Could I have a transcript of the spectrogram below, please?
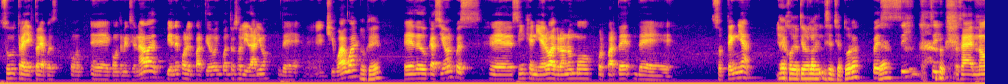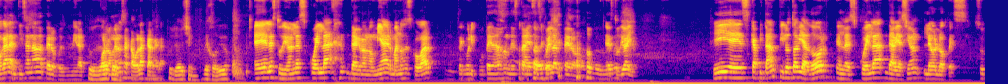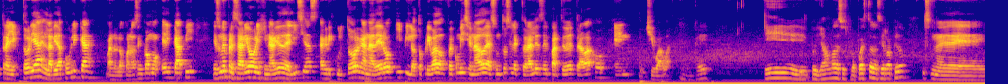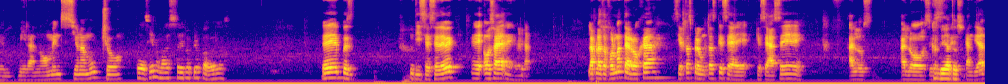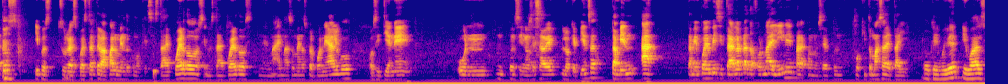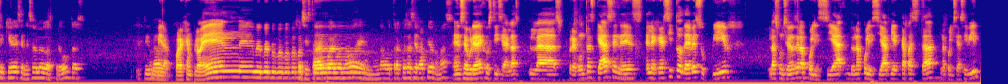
Su trayectoria, pues, como, eh, como te mencionaba, viene por el Partido Encuentro Solidario de en Chihuahua. Ok. Es de educación, pues es ingeniero agrónomo por parte de Zootecnia. Ya jodido, tiene la licenciatura. Pues sí, sí. O sea, no garantiza nada, pero pues mira, Pues, por lo pues. menos acabó la carrera. Pues ya de jodido. Él estudió en la escuela de agronomía Hermanos Escobar. Tengo ni puta idea dónde está esa escuela, pero Pues, estudió ahí. Y es capitán piloto aviador en la Escuela de Aviación Leo López. Su trayectoria en la vida pública, bueno, lo conocen como El Capi, es un empresario originario de Delicias, agricultor, ganadero y piloto privado. Fue comisionado de asuntos electorales del Partido del Trabajo en Chihuahua. Ok. Y pues ya una de sus propuestas, así rápido. Eh, mira, no menciona mucho. Pero sí, nomás ahí rápido para verlas. Eh, pues dice, se debe, eh, o sea, eh, verdad. La plataforma te arroja ciertas preguntas que se, que se hace a los, a los este, Candidatos. candidatos y pues su respuesta te va palomeando como que si está de acuerdo, si no está de acuerdo, si tiene- más o menos propone algo o si tiene un, pues si no se sabe lo que piensa. También, ah, también pueden visitar la plataforma del INE para conocer pues, un poquito más a detalle. Ok, muy bien. Igual si quieres en eso de las preguntas. Mira, por ejemplo, en... eh, o sea, si está de acuerdo, ¿no? En una otra cosa así rápido nomás. En seguridad y justicia, las, las preguntas que hacen es, ¿el ejército debe suplir las funciones de la policía, de una policía bien capacitada, una policía civil?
